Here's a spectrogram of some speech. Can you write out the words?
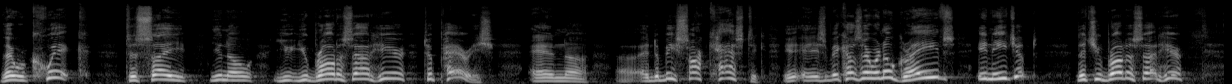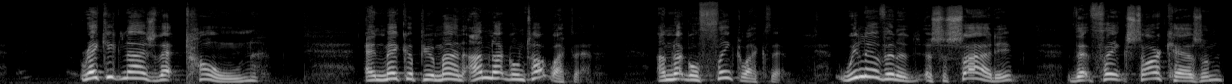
They were quick to say, You know, you, you brought us out here to perish. And, uh, uh, and to be sarcastic. Is because there were no graves in Egypt that you brought us out here? Recognize that tone and make up your mind I'm not going to talk like that. I'm not going to think like that. We live in a, a society that thinks sarcasm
